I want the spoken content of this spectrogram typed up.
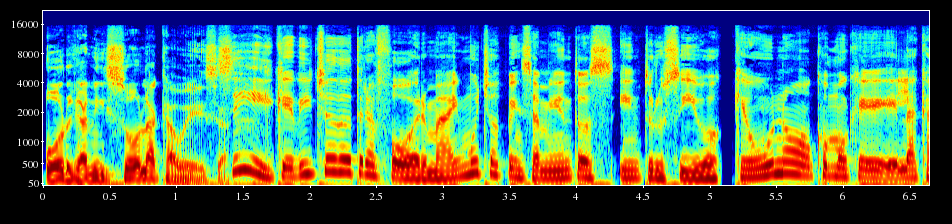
organizó la cabeza. Sí, que dicho de otra forma, hay muchos pensamientos intrusivos que uno como que la cabeza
